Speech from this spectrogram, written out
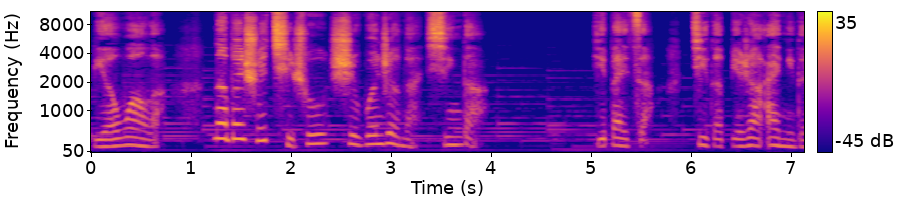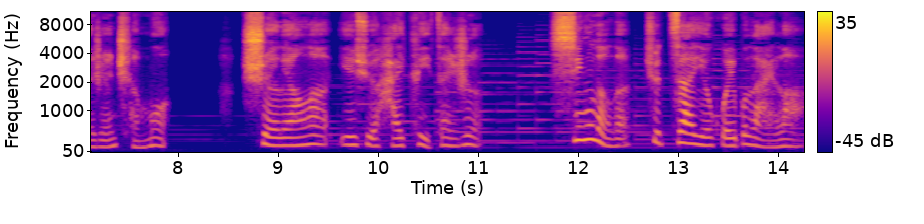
别忘了，那杯水起初是温热暖心的。一辈子，记得别让爱你的人沉默。水凉了，也许还可以再热；心冷了，却再也回不来了。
